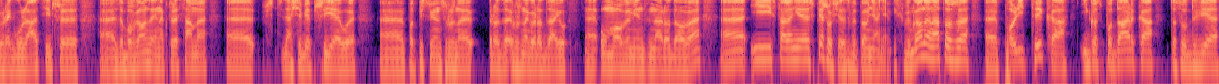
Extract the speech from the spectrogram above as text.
regulacji czy zobowiązań, na które same na siebie przyjęły podpisując różne, różnego rodzaju e, umowy międzynarodowe e, i wcale nie spieszą się z wypełnianiem ich. Wygląda na to, że e, polityka i gospodarka to są dwie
